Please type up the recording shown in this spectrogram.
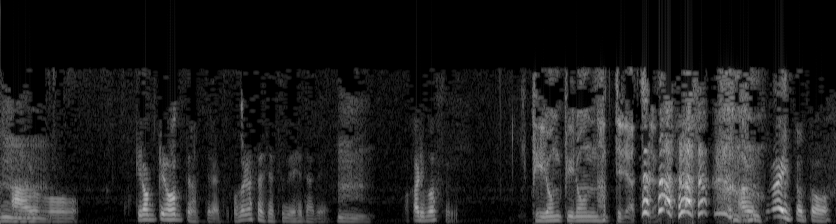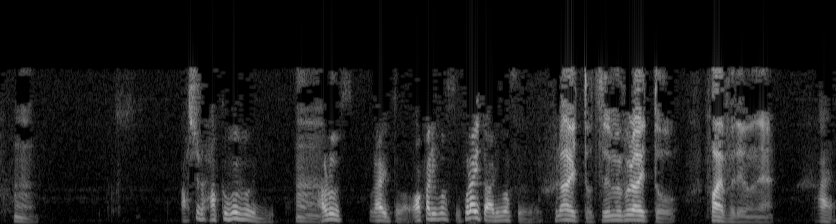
うんあの、ピロンピロンってなってるやつ。ごめんなさい、説明下手で。うん。わかります？ピロンピロンになってるやつ？あの、フライトとうん。足の履く部分にうん。あるんです、フライトは。わかります？フライトあります？よね。フライト、ズームフライト5だよね。はい。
